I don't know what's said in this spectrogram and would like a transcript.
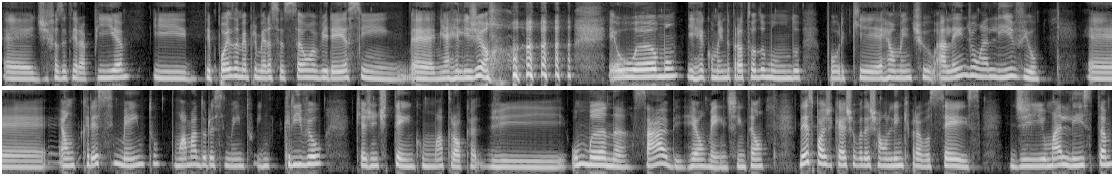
é, de fazer terapia e depois da minha primeira sessão, eu virei assim, é, minha religião. eu amo e recomendo para todo mundo, porque é realmente, além de um alívio, é, é um crescimento, um amadurecimento incrível que a gente tem como uma troca de humana, sabe? Realmente. Então, nesse podcast eu vou deixar um link para vocês de uma lista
